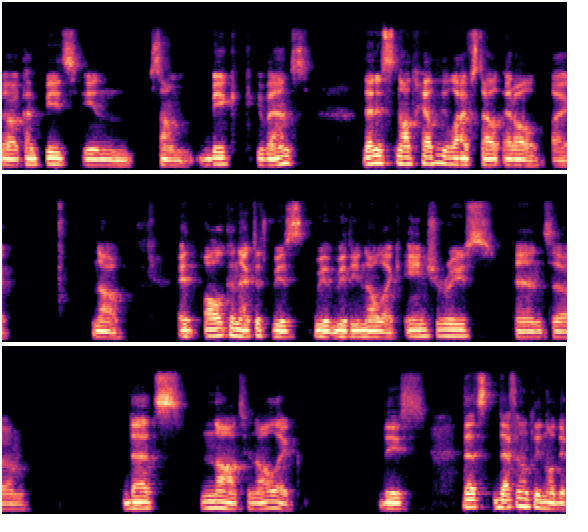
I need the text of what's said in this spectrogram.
uh, compete in some big events then it's not healthy lifestyle at all like no. It all connected with with, with you know like injuries and um, that's not you know like this that's definitely not the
